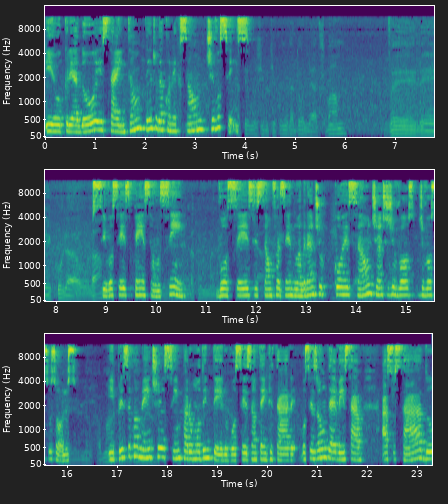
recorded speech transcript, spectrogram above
E o Criador está então dentro da conexão de vocês. Se vocês pensam assim, vocês estão fazendo uma grande correção diante de, vos, de vossos olhos. E principalmente assim para o mundo inteiro. Vocês não têm que estar, vocês não devem estar assustados.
